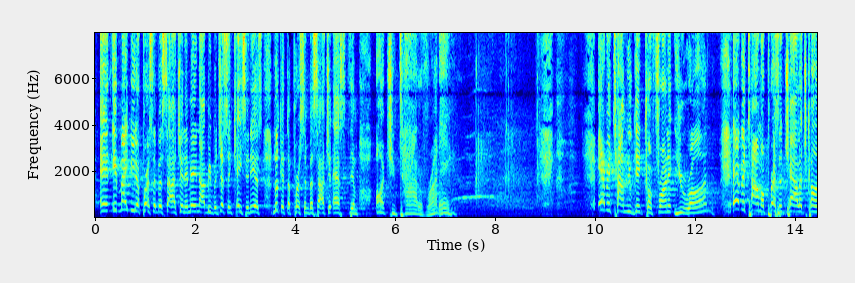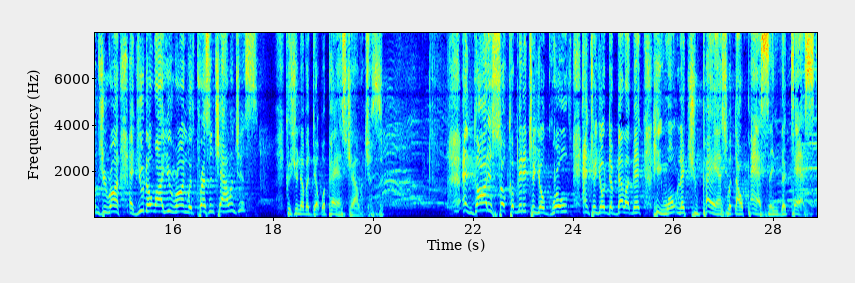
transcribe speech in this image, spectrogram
And it may be the person beside you, and it may not be, but just in case it is, look at the person beside you and ask them, Aren't you tired of running? Every time you get confronted, you run. Every time a present challenge comes, you run. And you know why you run with present challenges? Because you never dealt with past challenges. And God is so committed to your growth and to your development, He won't let you pass without passing the test.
